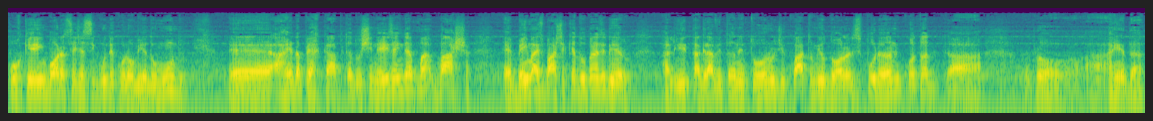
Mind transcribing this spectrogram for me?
porque embora seja a segunda economia do mundo, é, a renda per capita do chinês ainda é baixa, é bem mais baixa que a do brasileiro. Ali está gravitando em torno de 4 mil dólares por ano, enquanto a, a, a renda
